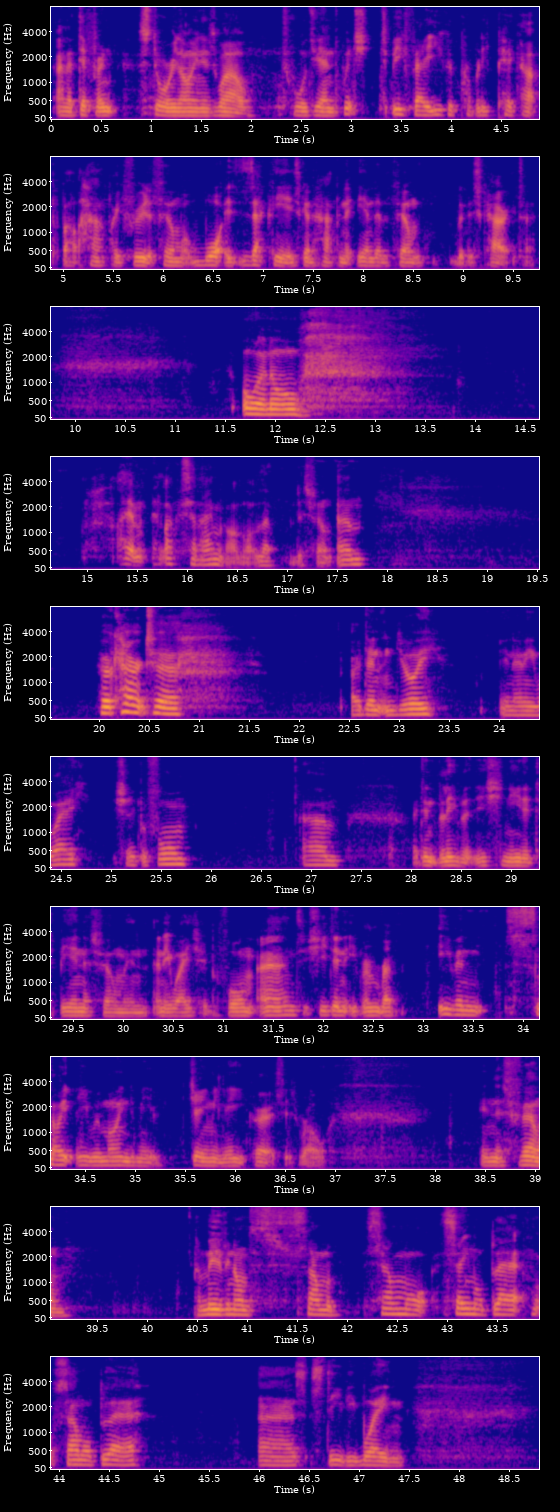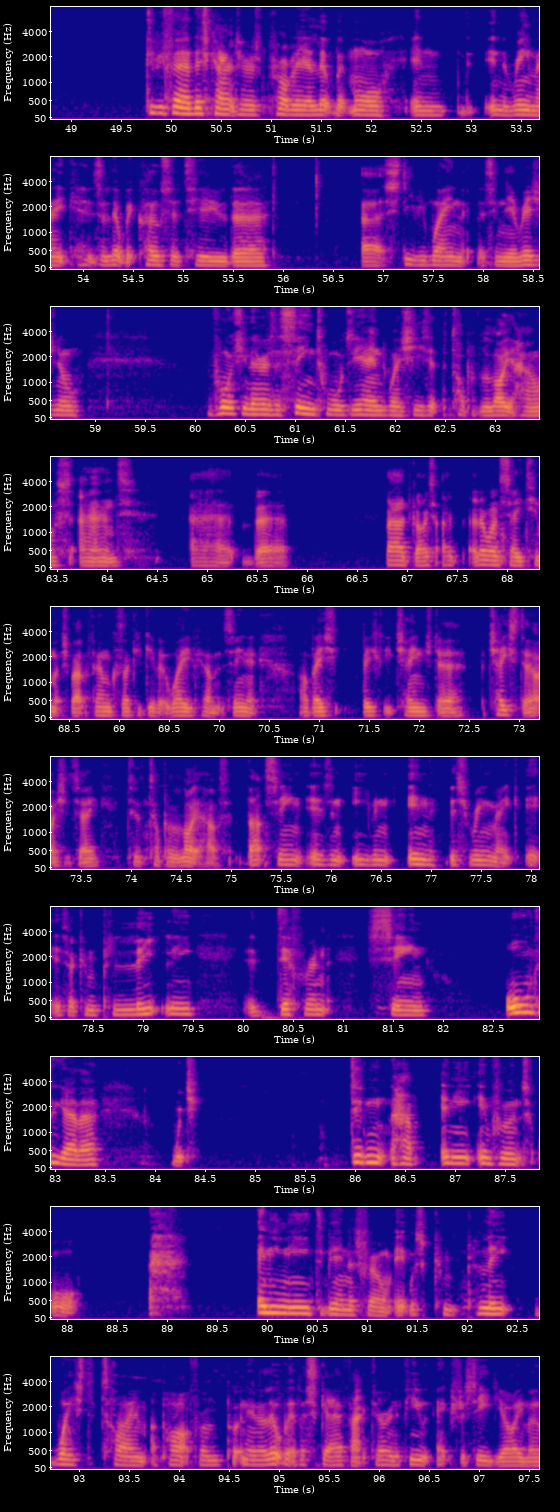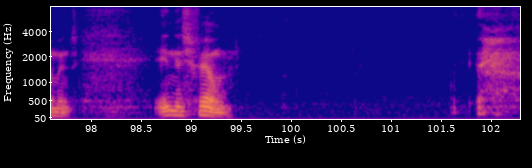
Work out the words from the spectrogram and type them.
and a different storyline as well towards the end, which, to be fair, you could probably pick up about halfway through the film what exactly is going to happen at the end of the film with this character. All in all, I haven't, like I said, I haven't got a lot of love for this film. Um, her character, I didn't enjoy in any way, shape, or form. Um, I didn't believe that she needed to be in this film in any way, shape, or form, and she didn't even re- even slightly remind me of Jamie Lee Curtis's role in this film. And moving on to Samuel, Samuel, Samuel Blair, or Samuel Blair as Stevie Wayne. To be fair, this character is probably a little bit more in in the remake. It's a little bit closer to the uh, Stevie Wayne that's in the original. Unfortunately, there is a scene towards the end where she's at the top of the lighthouse and uh, the bad guys. I, I, don't want to say too much about the film because I could give it away if you haven't seen it. I basically basically changed her, chased her, I should say, to the top of the lighthouse. That scene isn't even in this remake. It is a completely different scene altogether, which didn't have any influence or any need to be in this film. It was complete waste of time apart from putting in a little bit of a scare factor and a few extra CGI moments in this film.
